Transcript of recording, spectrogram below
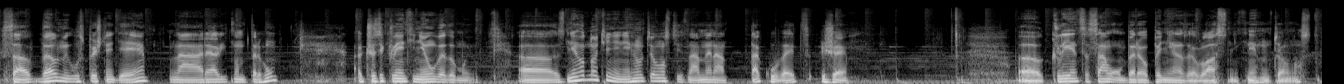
sa veľmi úspešne deje na realitnom trhu, čo si klienti neuvedomujú. Znehodnotenie nehnuteľnosti znamená takú vec, že klient sa sám uberá o peniaze, vlastník nehnuteľnosti.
